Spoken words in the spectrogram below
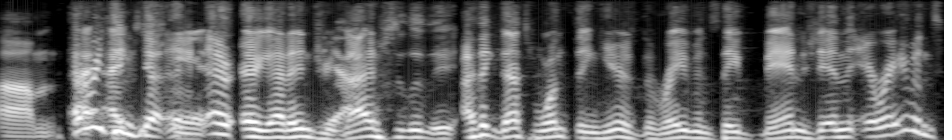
um, Every team's got, got injuries. Yeah. Absolutely. I think that's one thing here is the Ravens, they've managed, and the Ravens,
